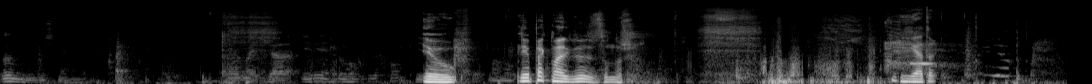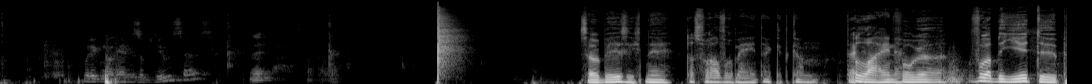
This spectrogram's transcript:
Mm. Yo. Nee, pak maar, ik doe het zonder. Wie gaat er... Moet ik nog ergens op duwen, Saus? Zijn we bezig? Nee. Dat is vooral voor mij, dat ik het kan alignen. Voor, eh, voor op de YouTube.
